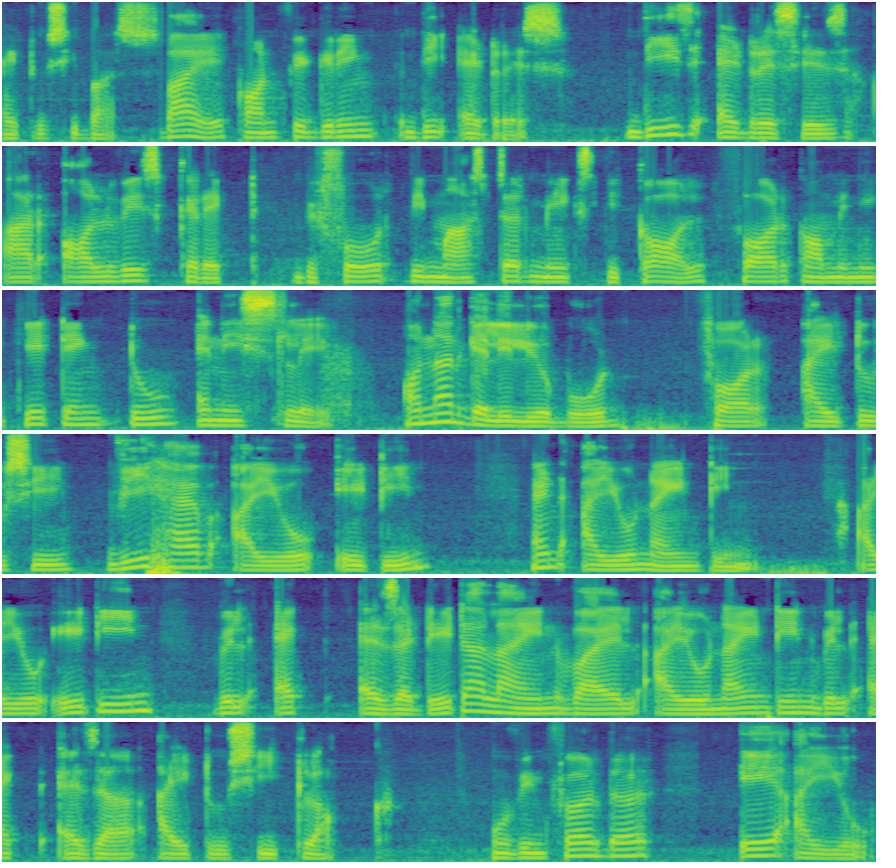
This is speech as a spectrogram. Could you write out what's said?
I2C bus by configuring the address. These addresses are always correct before the master makes the call for communicating to any slave. On our Galileo board for I2C, we have IO18 and IO19. IO18 will act as a data line while IO19 will act as a I2C clock. Moving further, AIO.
